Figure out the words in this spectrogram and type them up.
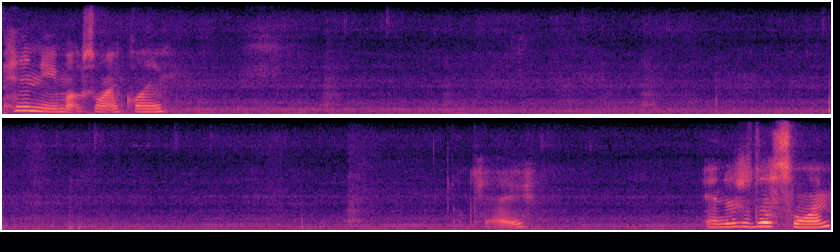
penny most likely. Okay. And there's this one.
